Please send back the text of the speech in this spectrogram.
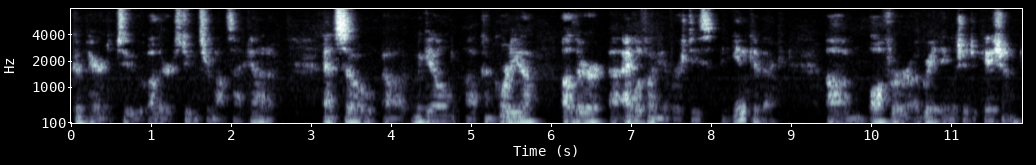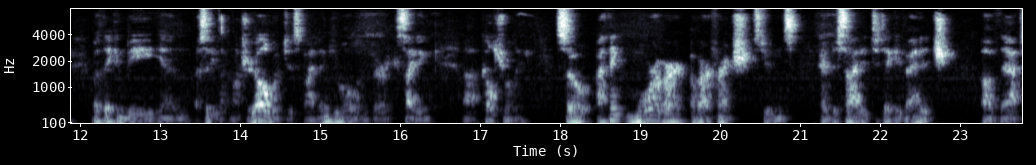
compared to other students from outside Canada. And so uh, McGill, uh, Concordia, other uh, Anglophone universities in Quebec um, offer a great English education, but they can be in a city like Montreal, which is bilingual and very exciting uh, culturally. So I think more of our of our French students have decided to take advantage of that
